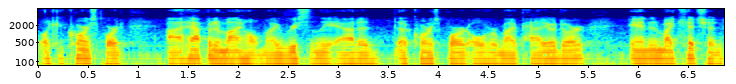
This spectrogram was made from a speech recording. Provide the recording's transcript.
like a cornice board. Uh, it happened in my home. I recently added a cornice board over my patio door and in my kitchen,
